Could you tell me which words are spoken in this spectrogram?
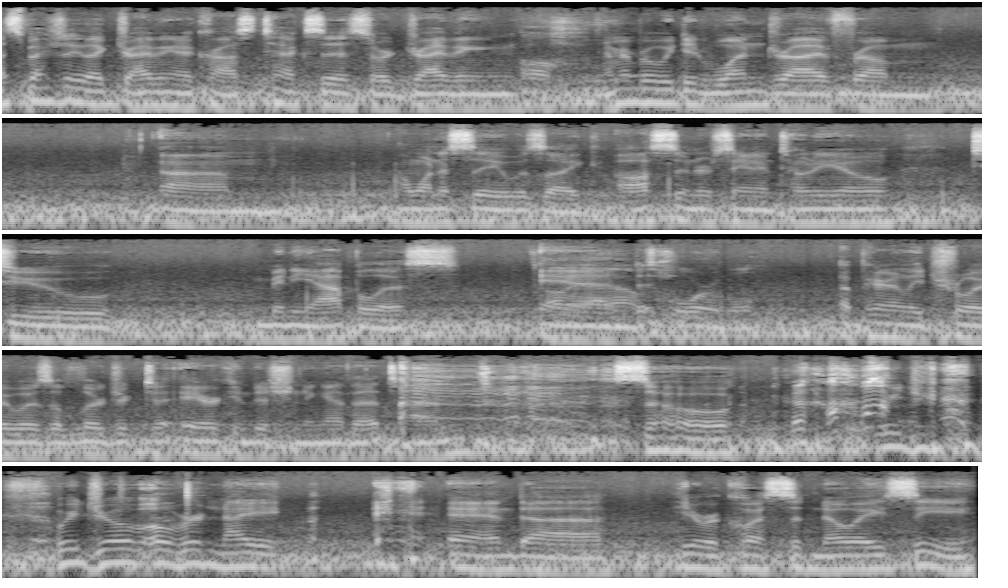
especially like driving across Texas or driving. I remember we did one drive from, um, I want to say it was like Austin or San Antonio to Minneapolis, and Oh, yeah, that was horrible. Apparently, Troy was allergic to air conditioning at that time. so we, we drove overnight, and uh, he requested no AC.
